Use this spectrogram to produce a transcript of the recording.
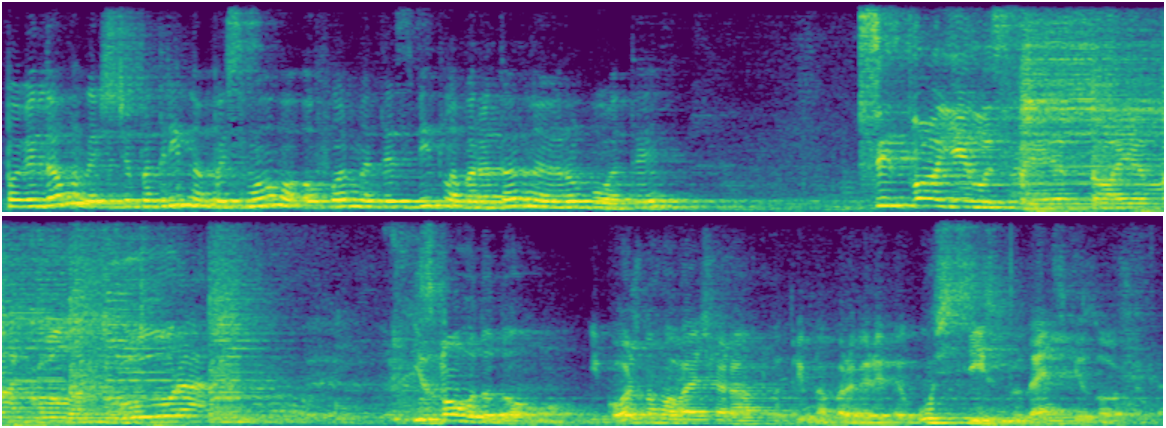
Повідомили, що потрібно письмово оформити звіт лабораторної роботи, Всі твої листи, то є макулатура. І знову додому. І кожного вечора потрібно перевірити усі студентські зошити.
